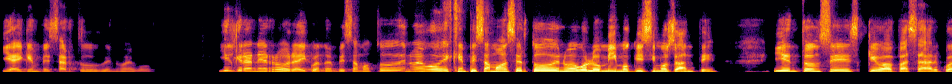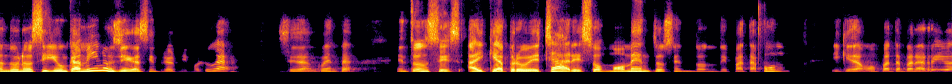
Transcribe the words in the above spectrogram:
y hay que empezar todo de nuevo. Y el gran error ahí cuando empezamos todo de nuevo es que empezamos a hacer todo de nuevo lo mismo que hicimos antes. Y entonces, ¿qué va a pasar? Cuando uno sigue un camino, llega siempre al mismo lugar. ¿Se dan cuenta? Entonces, hay que aprovechar esos momentos en donde patapum y quedamos pata para arriba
